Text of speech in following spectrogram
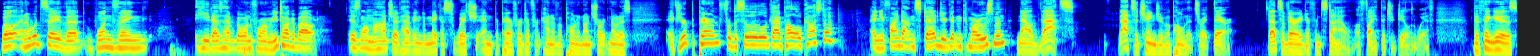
Well, and I would say that one thing he does have going for him, you talk about Islam Makhachev having to make a switch and prepare for a different kind of opponent on short notice. If you're preparing for the silly little guy Paulo Costa, and you find out instead you're getting Kamaru Usman, now that's that's a change of opponents right there. That's a very different style of fight that you're dealing with. The thing is,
